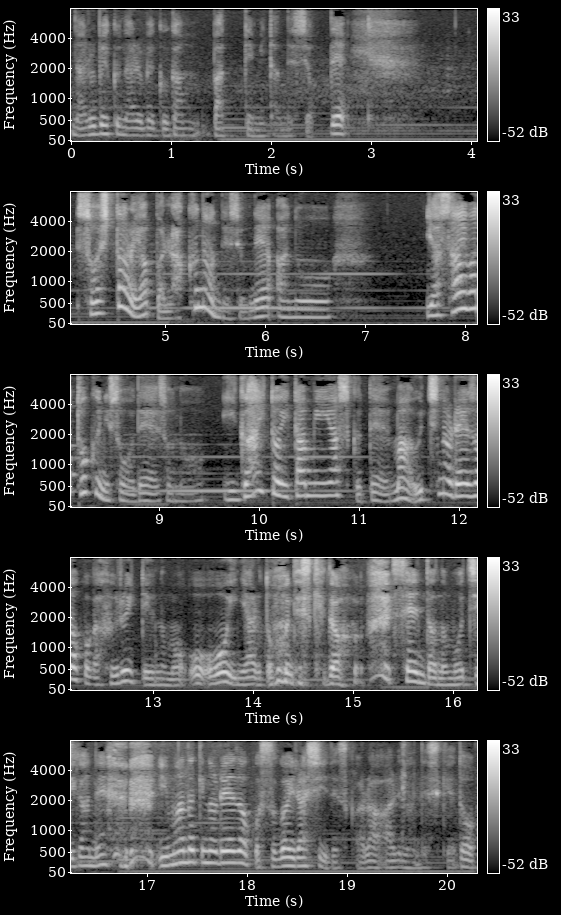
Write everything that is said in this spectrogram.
なるべくなるべく頑張ってみたんですよ。でそしたらやっぱ楽なんですよね。あの野菜は特にそうでその意外と傷みやすくてまあうちの冷蔵庫が古いっていうのも大いにあると思うんですけど 鮮度の持ちがね 今時の冷蔵庫すごいらしいですからあれなんですけど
